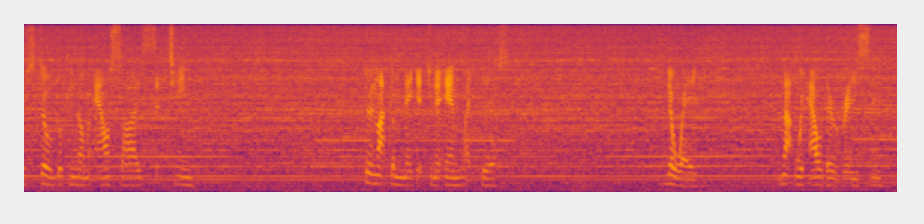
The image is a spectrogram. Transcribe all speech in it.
We're still looking on the outside, 16. They're not gonna make it to the end like this. No way. Not without their racing.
